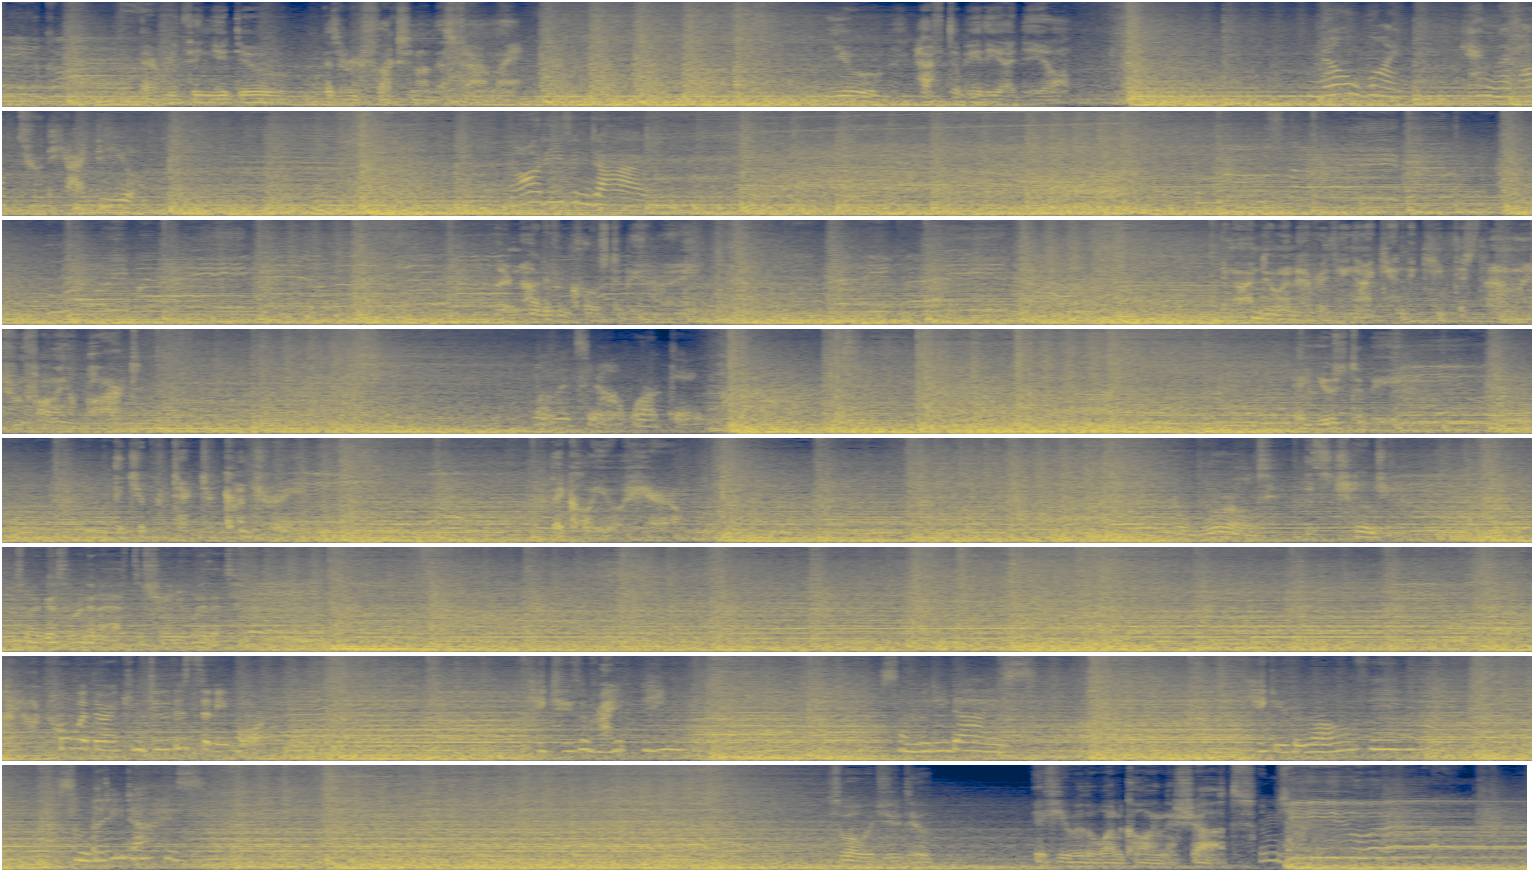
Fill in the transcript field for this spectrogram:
everything you do is a reflection on this family. You have to be the ideal. No one can live up to the ideal. Not even Dad. They're not even close to being ready. And I'm doing everything I can to keep this family from falling apart. Well, it's not working. You protect your country. They call you a hero. The world is changing. So I guess we're gonna have to change with it. I don't know whether I can do this anymore. You do the right thing, somebody dies. You do the wrong thing, somebody dies. So what would you do if you were the one calling the shots? And you were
